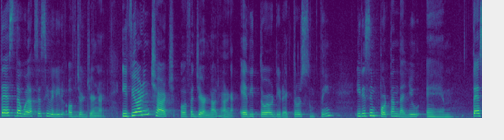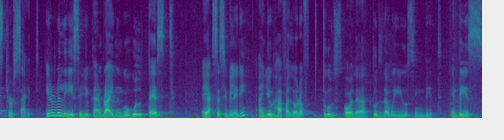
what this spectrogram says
test the web accessibility of your journal. If you are in charge of a journal, an editor, director, or something, it is important that you um, test your site. it's really easy. You can write in Google test uh, accessibility, and you have a lot of tools or the tools that we use in, it, in this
